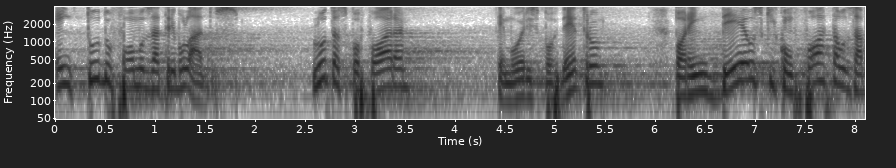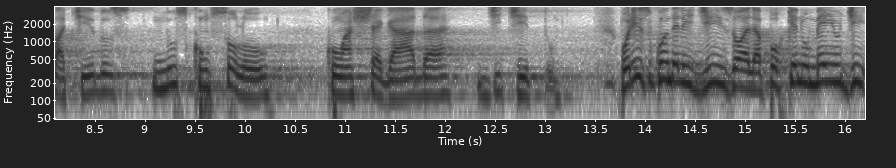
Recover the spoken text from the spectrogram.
em tudo fomos atribulados. Lutas por fora, temores por dentro, Porém, Deus que conforta os abatidos, nos consolou com a chegada de Tito. Por isso, quando ele diz, olha, porque no meio de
